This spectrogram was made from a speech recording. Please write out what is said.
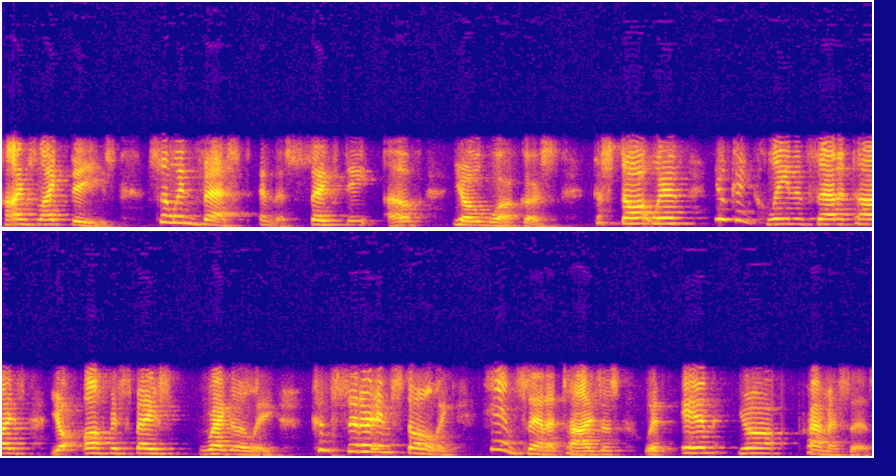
times like these. So invest in the safety of your workers. To start with, you can clean and sanitize your office space regularly. Consider installing hand sanitizers within your premises.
